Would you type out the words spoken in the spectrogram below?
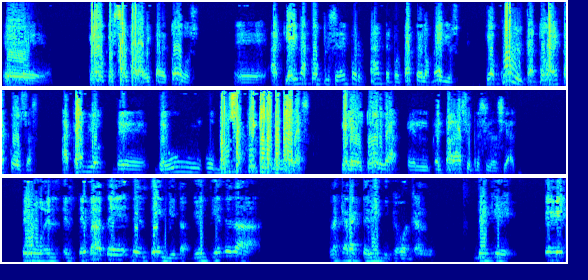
eh, creo que salta a la vista de todos. Eh, aquí hay una complicidad importante por parte de los medios que ocultan todas estas cosas a cambio de, un, de un saquito de monedas que le otorga el, Palacio Presidencial. Pero el, tema del dengue también tiene la, la característica, Juan Carlos, de que eh,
